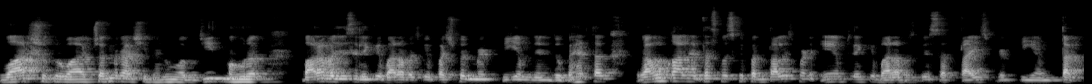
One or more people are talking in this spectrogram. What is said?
वार, शुक्रवार, चंद्र राशि, धनु, अभिजीत मुहूर्त, बारह बजे से लेकर बारह बज के पचपन मिनट पीएम यानी दोपहर तक। राहु काल है दस बज के पैंतालीस मिनट एम से लेकर बारह बज के सत्ताईस मिनट पीएम तक।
